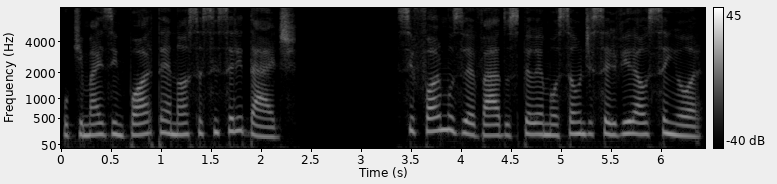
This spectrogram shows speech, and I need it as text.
o que mais importa é nossa sinceridade. Se formos levados pela emoção de servir ao Senhor,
